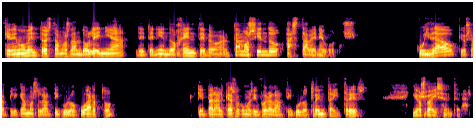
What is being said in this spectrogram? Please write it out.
Que de momento estamos dando leña, deteniendo gente, pero estamos siendo hasta benévolos. Cuidado que os aplicamos el artículo cuarto, que para el caso como si fuera el artículo 33, y os vais a enterar.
